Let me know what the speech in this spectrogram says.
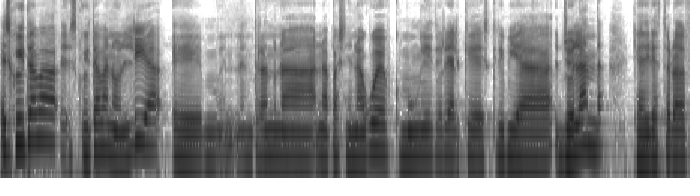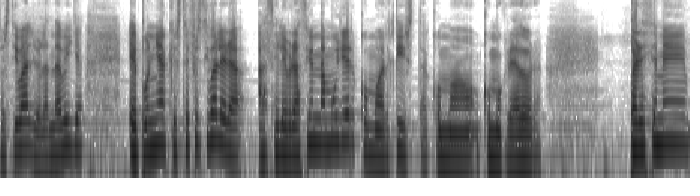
Escoitaba, escoitaba non lía, eh, entrando na, na página web, como un editorial que escribía Yolanda, que é a directora do festival, Yolanda Villa, e poñía que este festival era a celebración da muller como artista, como, como creadora. Pareceme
